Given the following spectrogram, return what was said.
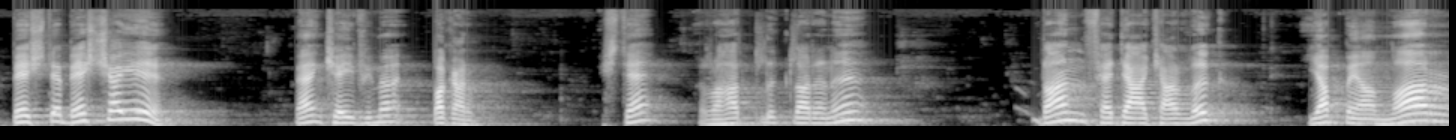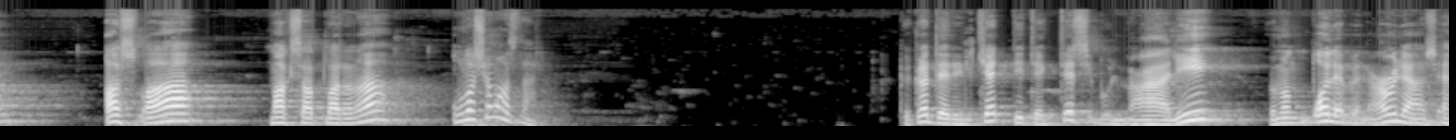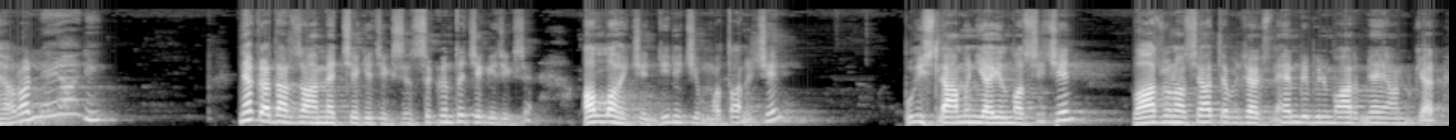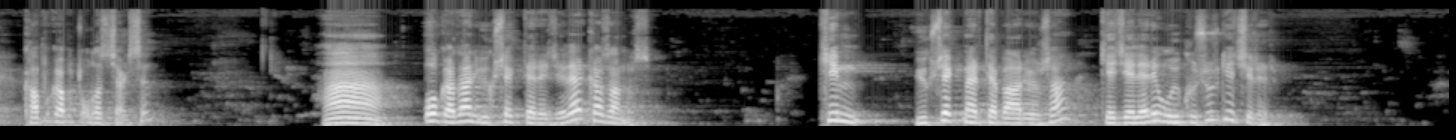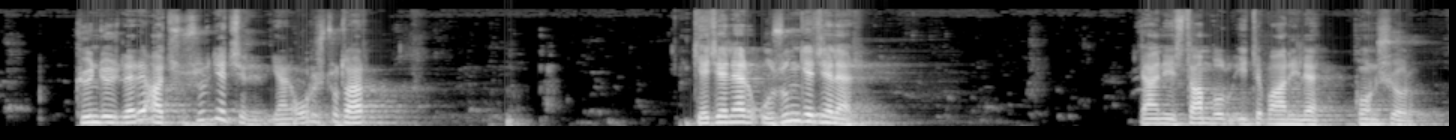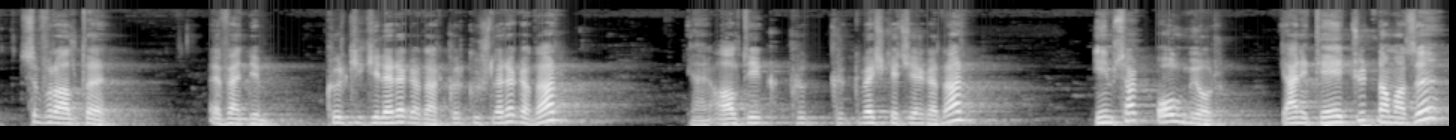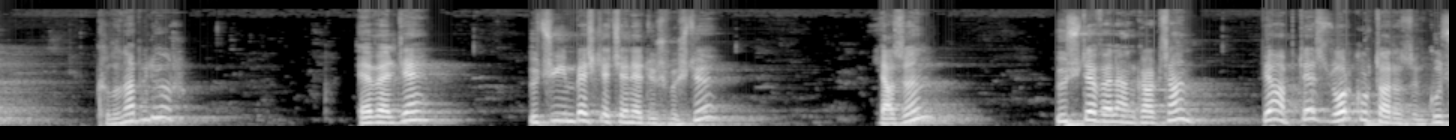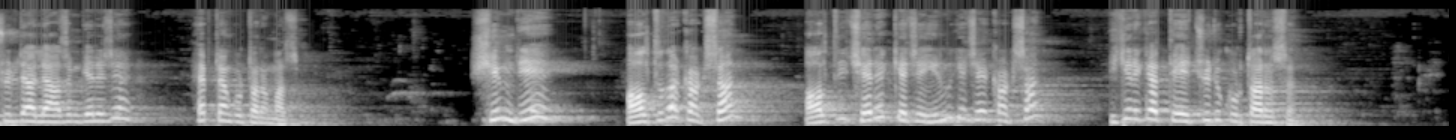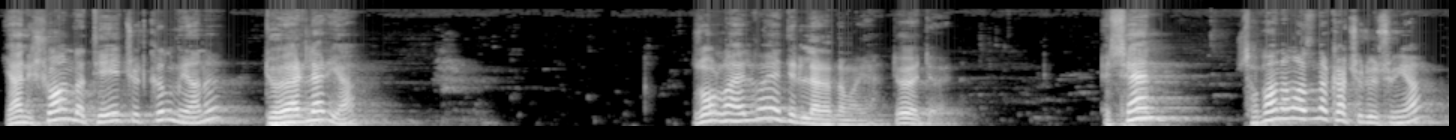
beşte beş çayı. Ben keyfime bakarım. İşte rahatlıklarını dan fedakarlık yapmayanlar asla maksatlarına ulaşamazlar. Bikaderil keddi tektesibul meali ve men talebel ula seheral leyali. Ne kadar zahmet çekeceksin, sıkıntı çekeceksin. Allah için, din için, vatan için, bu İslam'ın yayılması için vaaz nasihat yapacaksın. Emri bil maruf nehyamüker. Kapı kapı dolaşacaksın. Ha, o kadar yüksek dereceler kazanırsın. Kim yüksek mertebe arıyorsa geceleri uykusuz geçirir. Gündüzleri aç susuz geçirir. Yani oruç tutar. Geceler uzun geceler. Yani İstanbul itibariyle konuşuyorum. 06 efendim 42'lere kadar, 43'lere kadar yani 6'yı 45 geçeye kadar imsak olmuyor. Yani teheccüd namazı kılınabiliyor. Evvelce 3'ü 25 geçene düşmüştü. Yazın 3'te falan kalksan bir abdest zor kurtarırsın. Gusülde lazım gelecek hepten kurtaramazsın. Şimdi 6'da kalksan 6 çeyrek gece 20 geceye kalksan iki rekat teheccüdü kurtarırsın. Yani şu anda teheccüd kılmayanı döverler ya. Zorla helva edirler adama ya. Döve döve. E sen sabah namazında kaçırıyorsun ya.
